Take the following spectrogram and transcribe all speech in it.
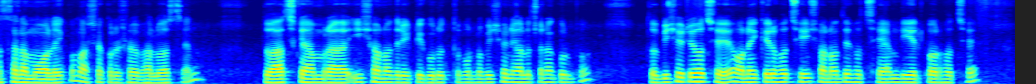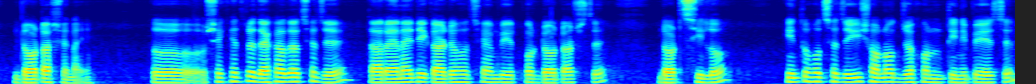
আসসালামু আলাইকুম, আশা করি সবাই ভালো আছেন। তো আজকে আমরা ই সনদের একটি গুরুত্বপূর্ণ বিষয় নিয়ে আলোচনা করব। তো বিষয়টি হচ্ছে, অনেকের হচ্ছে ই সনদে হচ্ছে এমডি এর পর হচ্ছে ডট আসে নাই। তো সেক্ষেত্রে দেখা যাচ্ছে যে, তার এনআইডি কার্ডে হচ্ছে এমডি এর পর ডট আসছে, ডট ছিল। কিন্তু হচ্ছে যে ই সনদ যখন তিনি পেয়েছেন,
